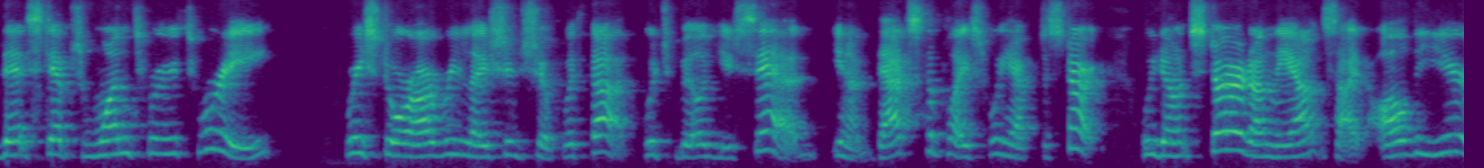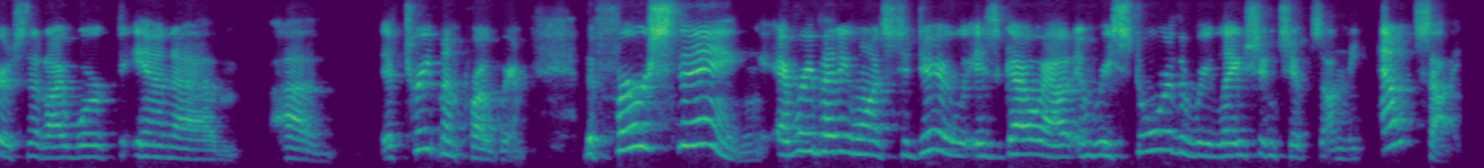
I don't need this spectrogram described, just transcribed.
that steps one through three restore our relationship with God, which Bill, you said, you know, that's the place we have to start we don't start on the outside. All the years that I worked in a, um, a, a treatment program, the first thing everybody wants to do is go out and restore the relationships on the outside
